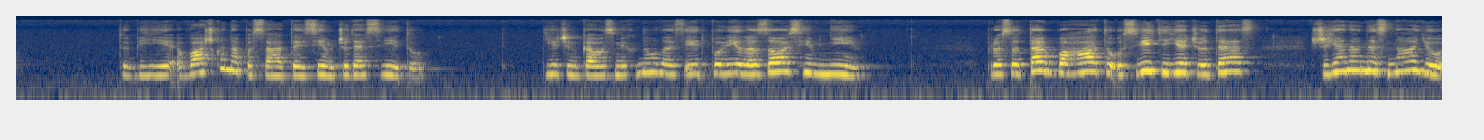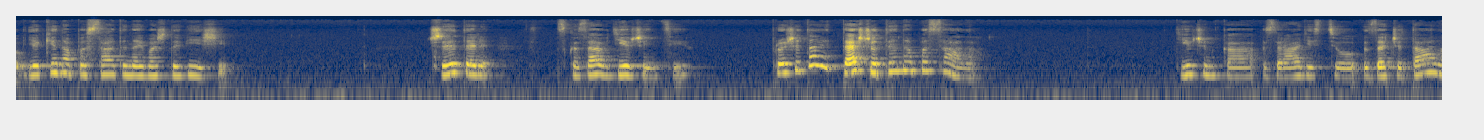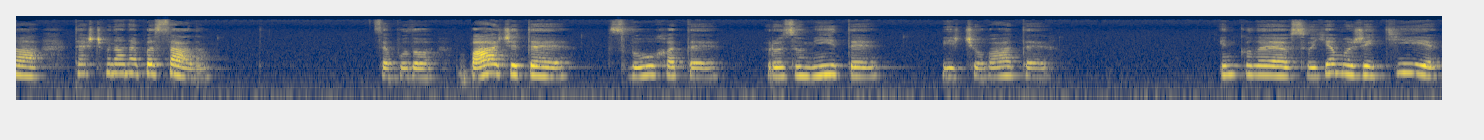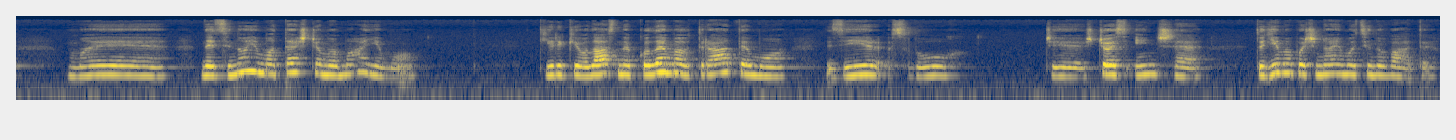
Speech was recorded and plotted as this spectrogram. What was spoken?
Тобі важко написати сім чудес світу? Дівчинка усміхнулась і відповіла зовсім ні. Просто так багато у світі є чудес, що я не знаю, які написати найважливіші. Вчитель сказав дівчинці, прочитай те, що ти написала. Дівчинка з радістю зачитала те, що вона написала. Це було бачити, слухати, розуміти, відчувати. Інколи в своєму житті ми не цінуємо те, що ми маємо. Тільки, власне, коли ми втратимо зір, слух чи щось інше, тоді ми починаємо цінувати.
